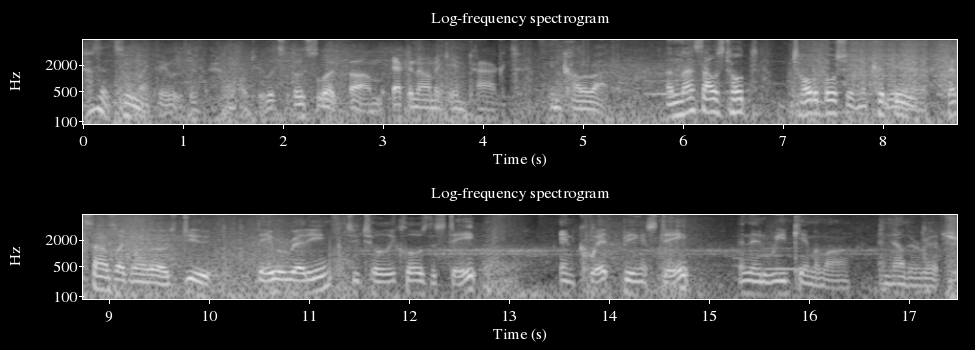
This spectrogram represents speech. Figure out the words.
doesn't seem like they would. Okay, let's let's look um, economic impact. in Colorado. Unless I was told total bullshit, and it could Yeah, that sounds like one of those, dude. They were ready to totally close the state and quit being a state, and then weed came along, and now they're rich.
